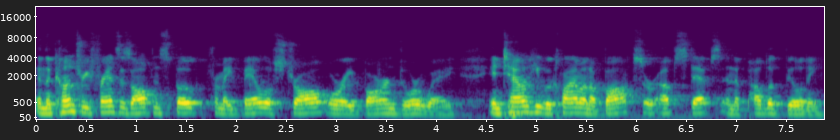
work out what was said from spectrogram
In the country, Francis often spoke from a bale of straw or a barn doorway. In town, he would climb on a box or up steps in a public building.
